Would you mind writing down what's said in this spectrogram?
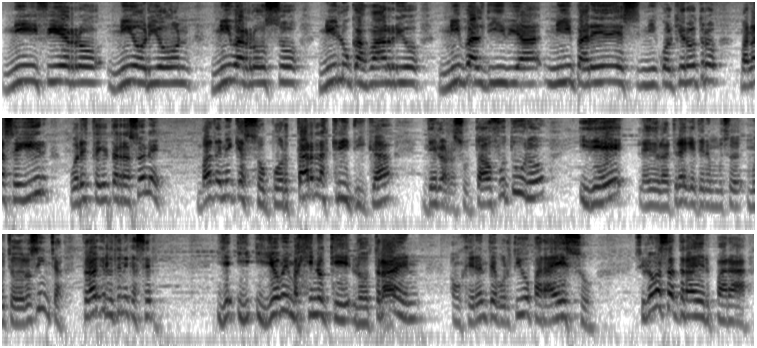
Ni Fierro, ni Orión, ni Barroso, ni Lucas Barrio, ni Valdivia, ni Paredes, ni cualquier otro van a seguir por estas y otras razones. Va a tener que soportar las críticas de los resultados futuros y de la idolatría que tienen muchos muchos de los hinchas. Pero alguien lo tiene que hacer. Y yo me imagino que lo traen a un gerente deportivo para eso. Si lo vas a traer para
